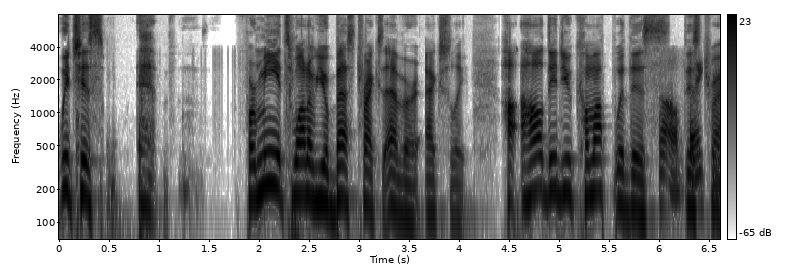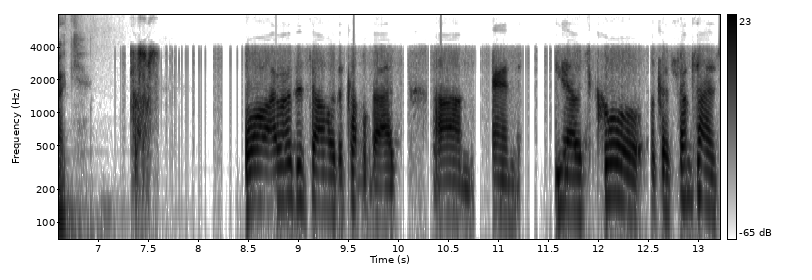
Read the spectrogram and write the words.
which is, for me, it's one of your best tracks ever. Actually, how, how did you come up with this Oh, this thank you. track? Well, I wrote this song with a couple guys, um, and you know it's cool because sometimes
